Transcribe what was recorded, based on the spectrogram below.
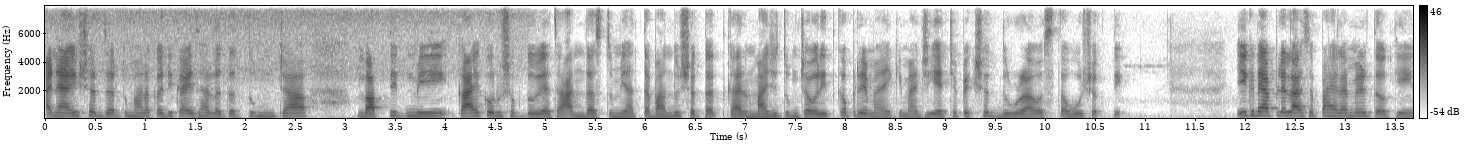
आणि आयुष्यात जर तुम्हाला कधी काय झालं तर तुमच्या बाबतीत मी काय करू शकतो याचा अंदाज तुम्ही आत्ता बांधू शकतात. कारण माझी तुमच्यावर इतकं प्रेम आहे की माझी याच्यापेक्षा दुरावस्था होऊ शकते. इकडे आपल्याला असं पाहायला मिळतं की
